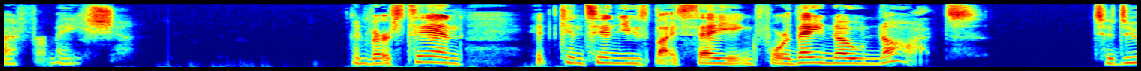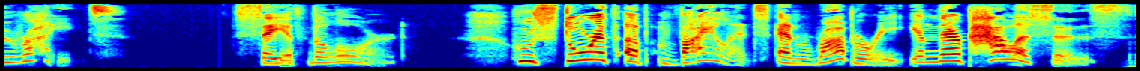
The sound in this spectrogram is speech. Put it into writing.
reformation. In verse 10, it continues by saying, For they know not to do right, saith the Lord, who storeth up violence and robbery in their palaces.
